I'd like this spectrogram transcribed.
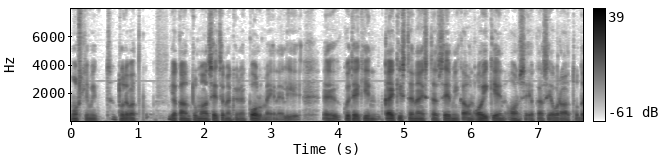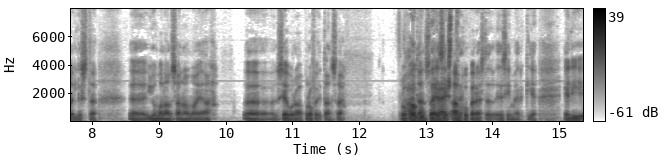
muslimit tulevat jakaantumaan 73. Eli kuitenkin kaikista näistä se, mikä on oikein, on se, joka seuraa todellista Jumalan sanomaa ja seuraa profeetansa alkuperäistä. Alkuperäistä esimerkkiä. Eli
